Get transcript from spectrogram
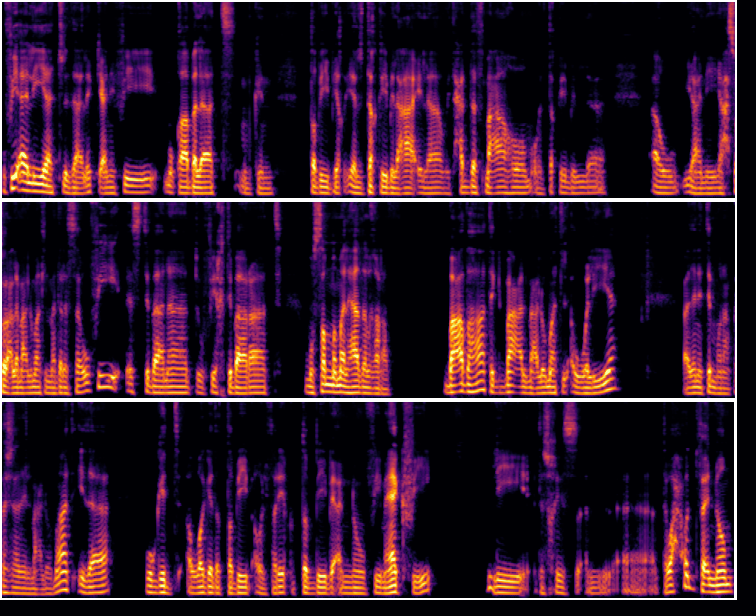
وفي آليات لذلك يعني في مقابلات ممكن طبيب يلتقي بالعائلة ويتحدث معهم أو يلتقي بال أو يعني يحصل على معلومات المدرسة. وفي استبانات وفي اختبارات مصممة لهذا الغرض. بعضها تجمع المعلومات الأولية بعدين يتم مناقشة هذه المعلومات إذا وجد أو وجد الطبيب أو الفريق الطبي بأنه في ما يكفي لتشخيص آه، التوحد فإنهم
